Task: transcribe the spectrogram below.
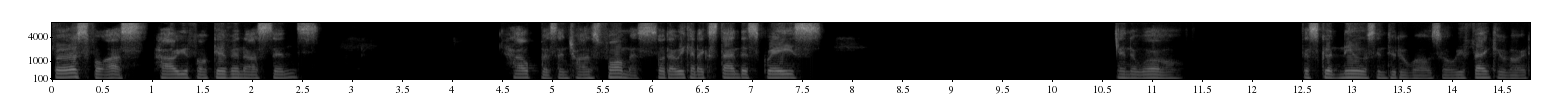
first for us, how you've forgiven our sins. Help us and transform us so that we can extend this grace in the world, this good news into the world. So we thank you, Lord.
